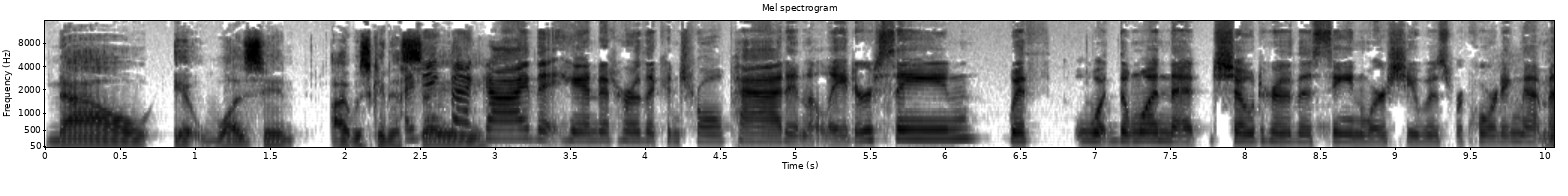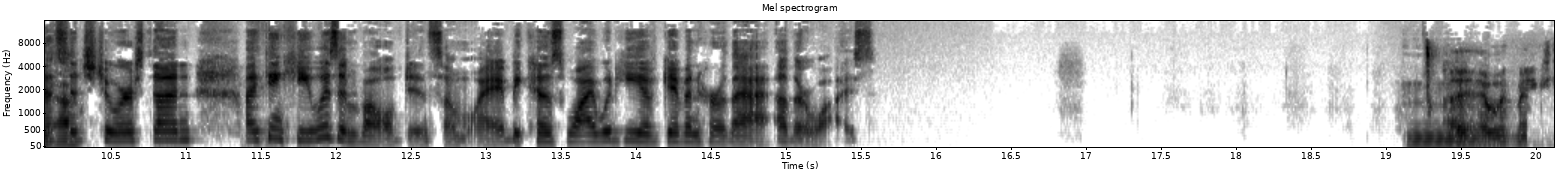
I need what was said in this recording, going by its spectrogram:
now it wasn't. I was going to say. I think that guy that handed her the control pad in a later scene with the one that showed her the scene where she was recording that Yeah. message to her son. I think he was involved in some way because why would he have given her that otherwise? Mm. I, it would make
